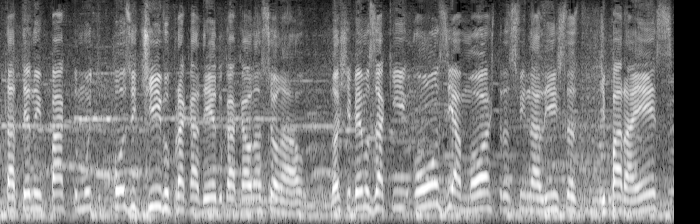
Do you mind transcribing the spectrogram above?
está tendo um impacto muito positivo para a cadeia do cacau nacional. Nós tivemos aqui 11 amostras finalistas de paraense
